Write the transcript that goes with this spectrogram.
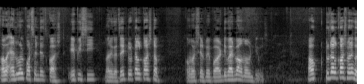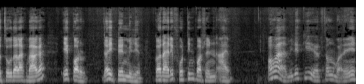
अब एनुअल पर्सेन्टेज कस्ट एपिसी भनेको चाहिँ total cost of commercial paper divide by amount use अब टोटल कस्ट भनेको चौध लाख भागा एक करोड है टेन मिलियन गर्दाखेरि फोर्टिन पर्सेन्ट आयो। अब हामीले के हेर्छौँ भने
